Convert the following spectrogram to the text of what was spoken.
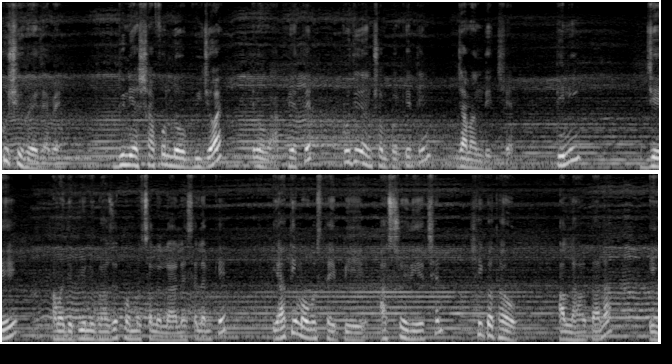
খুশি হয়ে যাবে। দুনিয়ার সাফল্য, বিজয় এবং আখিরাতের প্রতিদান সম্পর্কে তিনি জানান দিচ্ছেন। তিনি যে আমাদের প্রিয় হজরত মোহাম্মদ সাল্লাহ আলাই সাল্লামকে ইয়াতিম অবস্থায় পেয়ে আশ্রয় দিয়েছেন, সেই কথাও আল্লাহ তাআলা এই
